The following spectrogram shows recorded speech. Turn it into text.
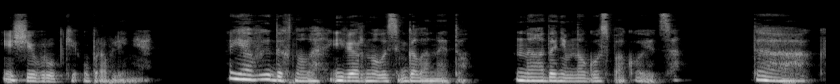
ищи в рубке управления». Я выдохнула и вернулась к Галанету. Надо немного успокоиться. Так,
